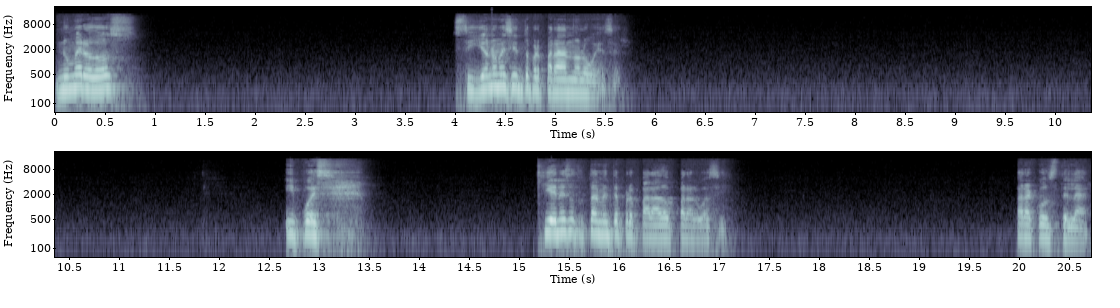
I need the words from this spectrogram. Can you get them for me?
Número dos, si yo no me siento preparada, no lo voy a hacer. Y pues, ¿quién está totalmente preparado para algo así? Para constelar,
